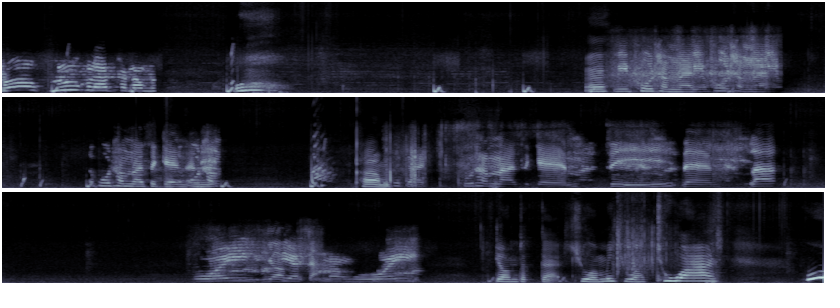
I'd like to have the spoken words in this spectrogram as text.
โรคลูกแล้วขนมโอ้อะมีผู้ทำนายและผู้ทำนายและผู้ทำนายสแกนอันนี้ ข้ามผู้ทำนายสแกน สีแดงและโว้ยเชียร์กันโว้ยจอมตะกะชัวร์ไม่ชัวร์ชัวร์วู้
